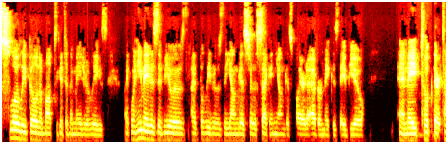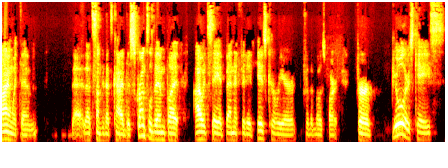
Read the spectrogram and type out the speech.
slowly build him up to get to the major leagues. Like when he made his debut, it was I believe it was the youngest or the second youngest player to ever make his debut, and they took their time with him that, that's something that's kind of disgruntled him, but I would say it benefited his career for the most part. For Buehler's case,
